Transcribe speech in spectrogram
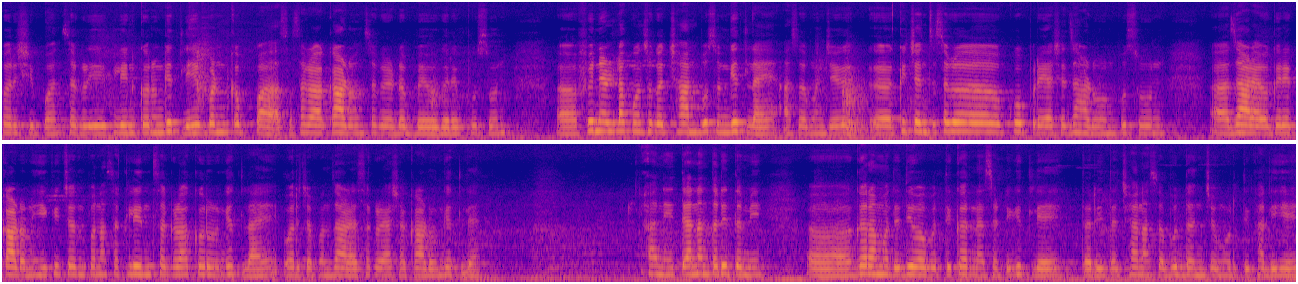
फरशी पण सगळी क्लीन करून घेतली. हे पण कप्पा असं सगळा काढून सगळे डबे वगैरे पुसून फिनेल टाकून सगळं छान पुसून घेतलं आहे असं म्हणजे किचनचं सगळं कोपरे असे झाडून पुसून जाळ्या वगैरे काढून हे किचन पण असं क्लीन सगळा करून घेतला आहे वरच्या पण जाळ्या सगळ्या अशा काढून घेतल्या. आणि त्यानंतर इथं मी घरामध्ये दिवाबत्ती करण्यासाठी घेतली आहे. तर इथं छान असं बुद्धांच्या मूर्ती खाली हे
